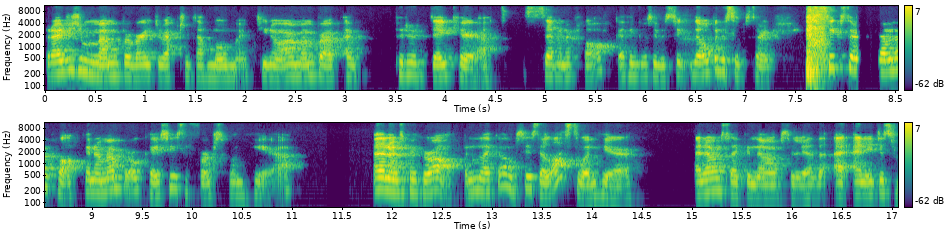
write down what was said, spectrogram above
But I just remember very directly that moment. You know, I remember I, I put her to daycare at seven o'clock. I think it was it was six, they opened at six thirty. Six thirty, seven o'clock, and I remember, okay, she's the first one here, and then I went to pick her up, and I'm like, oh, she's the last one here, and I was like, no, Celia, and it just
